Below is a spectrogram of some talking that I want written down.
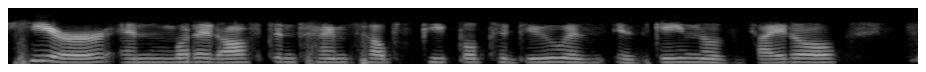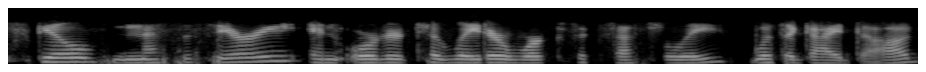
here. And what it oftentimes helps people to do is, is gain those vital skills necessary in order to later work successfully with a guide dog.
